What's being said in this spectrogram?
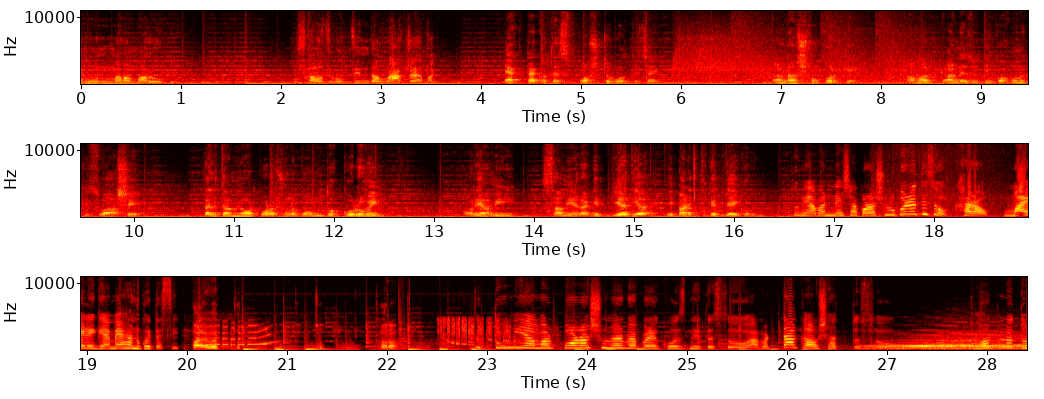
এমন মারা মারু ও সারা জীবন চিন্তা লাশ হয়ে থাকব। একটা কথা স্পষ্ট বলতে চাই। রান্নার সম্পর্কে আমার গানে যদি কখনো কিছু আসে তাহলে তো আমি ওর পড়াশোনা বন্ধ করুমই। ওরে আমি স্বামীর আগে বিয়ে দিয়া এই বাড়ি থেকে বিয়ে করুম। তুমি আবার নেশা করা শুরু করে দিছো? খারাও মায়ের গিয়ে আমি এখন কইতাছি। আরে খারাপ কিন্তু তুমি আমার পড়াশোনার ব্যাপারে খোঁজ নিতেছো আবার টাকাও সারতেছো। ঘটনা তো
